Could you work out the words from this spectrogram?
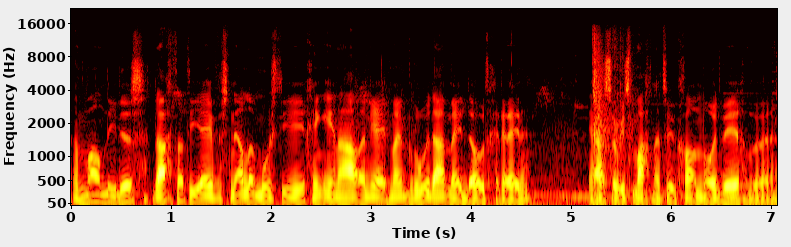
een man die dus dacht dat hij even sneller moest, die ging inhalen en die heeft mijn broer daarmee doodgereden. Ja, zoiets mag natuurlijk gewoon nooit weer gebeuren.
